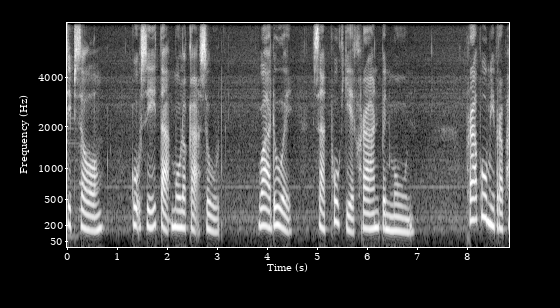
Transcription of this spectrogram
12. กุสีตะมูลกะสูตร ว่าด้วย สัตว์ผู้เกียจคร้านเป็นมูล พระผู้มีพระภ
